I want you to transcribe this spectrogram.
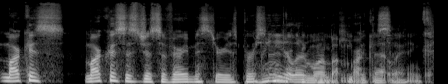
Marcus Marcus is just a very mysterious person. We need to learn more about keep Marcus. that I think.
